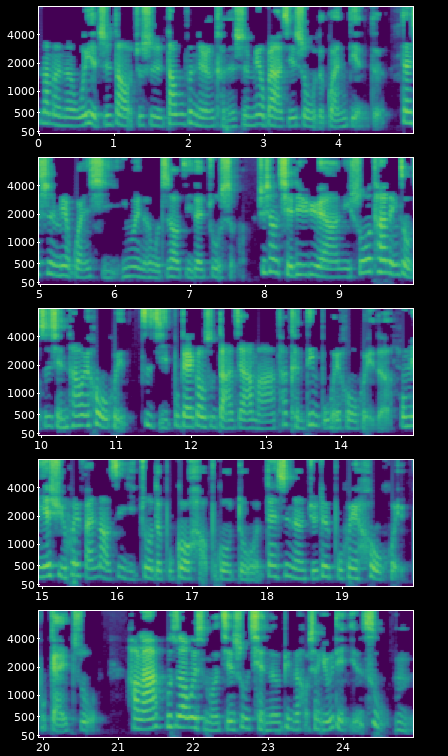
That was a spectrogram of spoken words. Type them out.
那么呢，我也知道，就是大部分的人可能是没有办法接受我的观点的。但是没有关系，因为呢，我知道自己在做什么。就像伽利略啊，你说他临走之前他会后悔自己不该告诉大家吗？他肯定不会后悔的。我们也许会烦恼自己做的不够好、不够多，但是呢，绝对不会后悔不该做。好啦，不知道为什么结束前呢，变得好像有点严肃。嗯，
